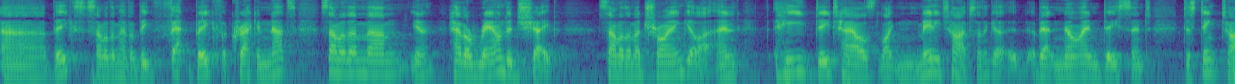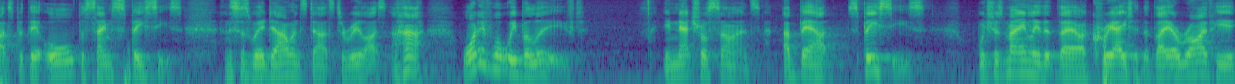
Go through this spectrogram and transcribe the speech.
uh, beaks. Some of them have a big fat beak for cracking nuts. Some of them, um, you know, have a rounded shape. Some of them are triangular, and he details like many types. I think uh, about nine decent, distinct types, but they're all the same species. And this is where Darwin starts to realize, aha, what if what we believed in natural science about species, which is mainly that they are created, that they arrive here,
